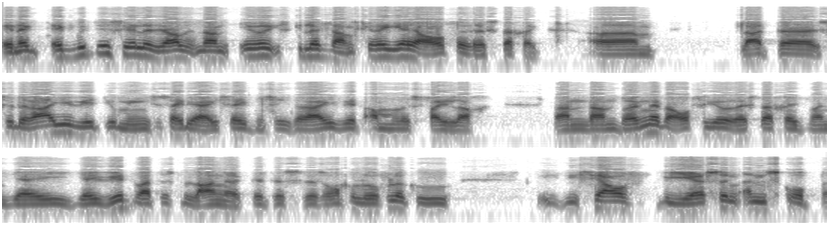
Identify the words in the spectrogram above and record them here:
En ek ek moet jou sê hulle ja, dan ewe skielik dan kry jy half rustigheid. Ehm um, dat uh, sodra jy weet jou mense is uit die huis uit en sodra jy weet almal is veilig, dan dan bring dit al vir jou rustigheid want jy jy weet wat is belangrik. Dit is dis ongelooflik hoe die, selfbeheersing inskop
